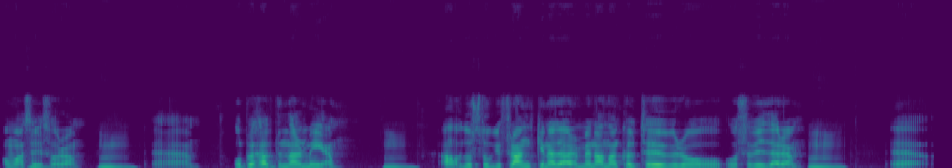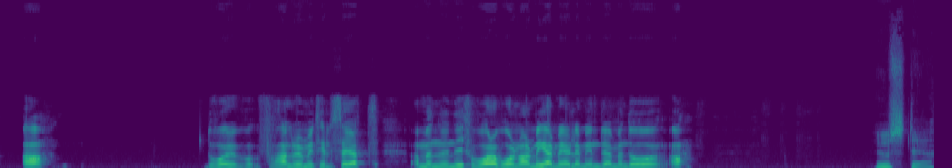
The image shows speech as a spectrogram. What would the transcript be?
om man säger mm. så då. Mm. Eh, och behövde en armé. Mm. Ja, då stod ju frankerna där med en annan kultur och, och så vidare. Mm. Eh, ja, då var, förhandlade de till sig att ja, men ni får vara vår armé mer eller mindre, men då, ja. Just det.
